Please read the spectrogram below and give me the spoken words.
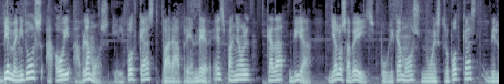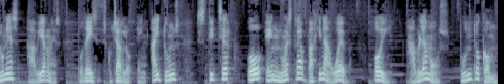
Bienvenidos a Hoy Hablamos, el podcast para aprender español cada día. Ya lo sabéis, publicamos nuestro podcast de lunes a viernes. Podéis escucharlo en iTunes, Stitcher o en nuestra página web hoyhablamos.com.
